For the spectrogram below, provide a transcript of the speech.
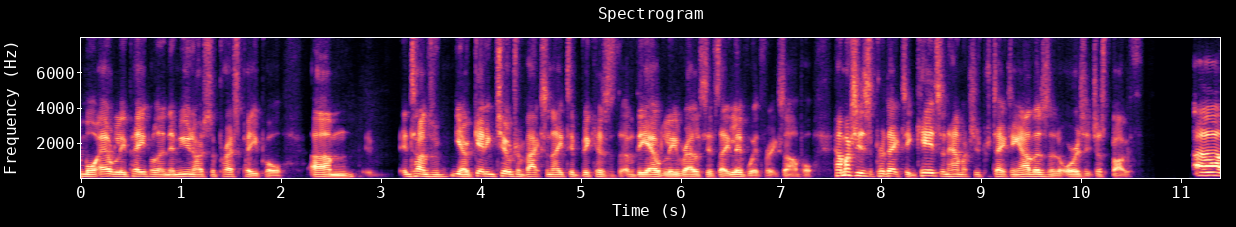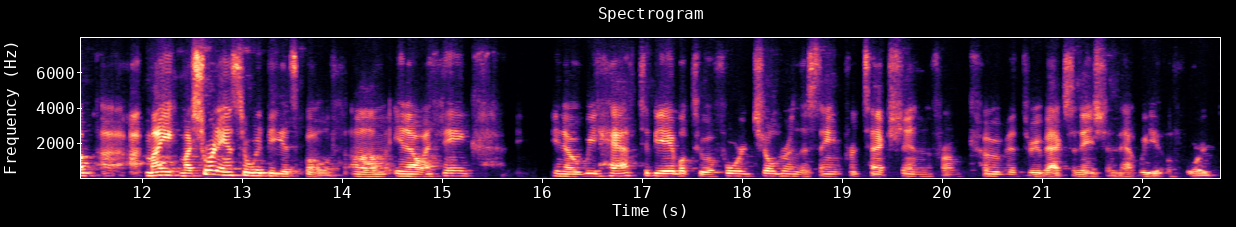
more elderly people and immunosuppressed people um, in terms of you know getting children vaccinated because of the elderly relatives they live with, for example? How much is it protecting kids, and how much is protecting others, or is it just both? Um, my my short answer would be it's both. Um, you know, I think you know we have to be able to afford children the same protection from COVID through vaccination that we afford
